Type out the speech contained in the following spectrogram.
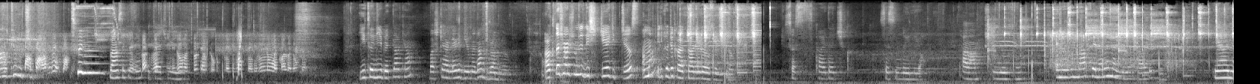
Altı buçuk. ben sekizim. İhtiyaç büyüğüm. Yiğit Ali'yi beklerken başka yerlere girmeden duramıyorum. Arkadaşlar şimdi dişçiye gideceğiz ama ilk önce karakterleri hazırlayacağım. Ses kaydı açık. Sesim duyuluyor. Tamam, duyuyorsun. En azından fenomen oluyor kardeşim. Yani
